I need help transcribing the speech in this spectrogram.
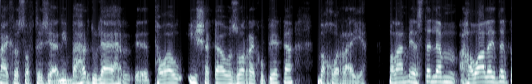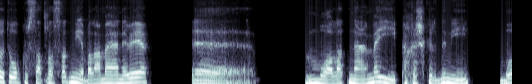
مایکرۆسۆفتش ینی بە هەردوو لای هەر تەواو ئیشەکە و زۆر ڕێک و پێکە بە خۆڕاییە بەڵام ئێستا لەم هەواڵێک دەرکەوتەوەکو سە لە سەد نییە بەڵامەیانەوێ مۆڵەتنامەی پەخشکردنی بۆ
